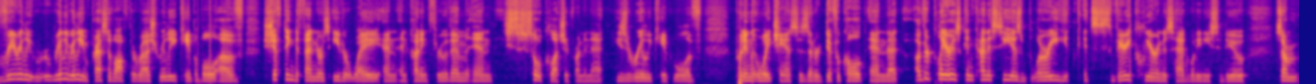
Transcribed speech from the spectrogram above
really, really, really impressive off the rush, really capable of shifting defenders either way and, and cutting through them. And so clutch in front of net. He's really capable of putting away chances that are difficult and that other players can kind of see as blurry. It's very clear in his head what he needs to do. So I'm,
